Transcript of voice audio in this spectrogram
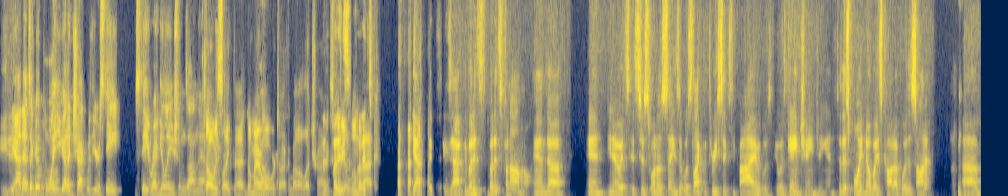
aided. Yeah, that's a good point. You got to check with your state state regulations on that. It's always like that. No matter yeah. what we're talking about, electronics. But, but it's, but it's, yeah, it's exactly. But it's but it's phenomenal, and uh, and you know it's it's just one of those things. It was like the 365. It was it was game changing, and to this point, nobody's caught up with us on it. Um,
